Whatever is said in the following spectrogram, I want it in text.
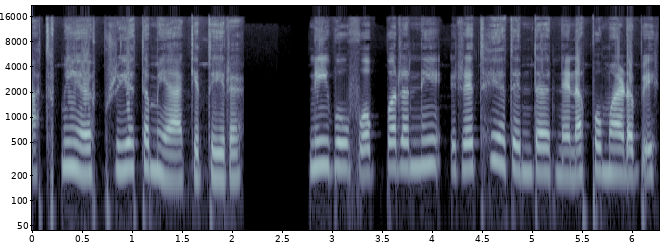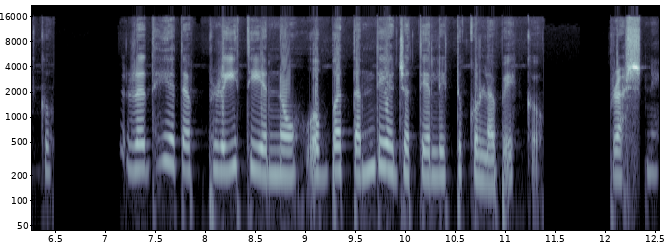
ಆತ್ಮೀಯ ಪ್ರಿಯತಮೆಯಾಗಿದ್ದೀರ. ನೀವು ಒಬ್ಬರನ್ನೇ ಹೃದಯದಿಂದ ನೆನಪು ಮಾಡಬೇಕು. ಹೃದಯದ ಪ್ರೀತಿಯನ್ನು ಒಬ್ಬ ತಂದೆಯ ಜೊತೆಯಲ್ಲಿಟ್ಟುಕೊಳ್ಳಬೇಕು. ಪ್ರಶ್ನೆ.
